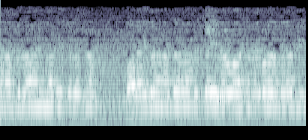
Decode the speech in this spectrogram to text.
من عبد الله النبي صلى الله عليه وسلم قال اذا نزلت السيد واتى عبادة ربي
